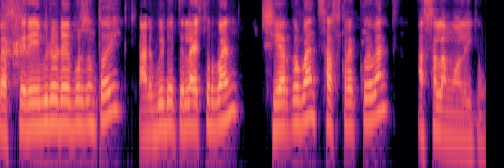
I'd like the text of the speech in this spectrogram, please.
আজকের এই ভিডিওটা এই পর্যন্তই। আর ভিডিওতে লাইক করবেন শেয়ার করবেন সাবস্ক্রাইব করবেন। আসসালামু আলাইকুম।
